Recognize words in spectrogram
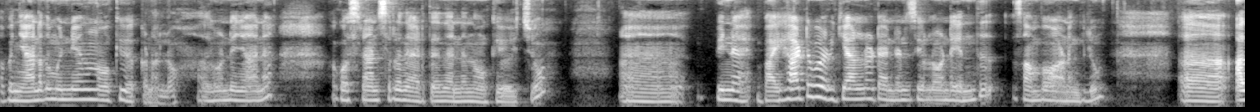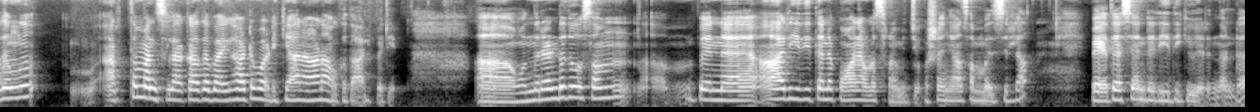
അപ്പോൾ ഞാനത് മുന്നേ ഒന്ന് നോക്കി വെക്കണമല്ലോ അതുകൊണ്ട് ഞാൻ ക്വസ്റ്റ്യൻ ആൻസർ നേരത്തെ തന്നെ നോക്കി വെച്ചു. പിന്നെ ബൈഹാർട്ട് പഠിക്കാനുള്ള ടെൻഡൻസി ഉള്ളതുകൊണ്ട് എന്ത് സംഭവമാണെങ്കിലും അതങ്ങ് അർത്ഥം മനസ്സിലാക്കാതെ ബൈഹാർട്ട് പഠിക്കാനാണ് അവൾക്ക് താല്പര്യം. ഒന്ന് രണ്ട് ദിവസം പിന്നെ ആ രീതിയിൽ തന്നെ പോകാൻ അവൾ ശ്രമിച്ചു. പക്ഷേ ഞാൻ സമ്മതിച്ചില്ല. ഏകദേശം എന്റെ രീതിക്ക് വരുന്നുണ്ട്.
